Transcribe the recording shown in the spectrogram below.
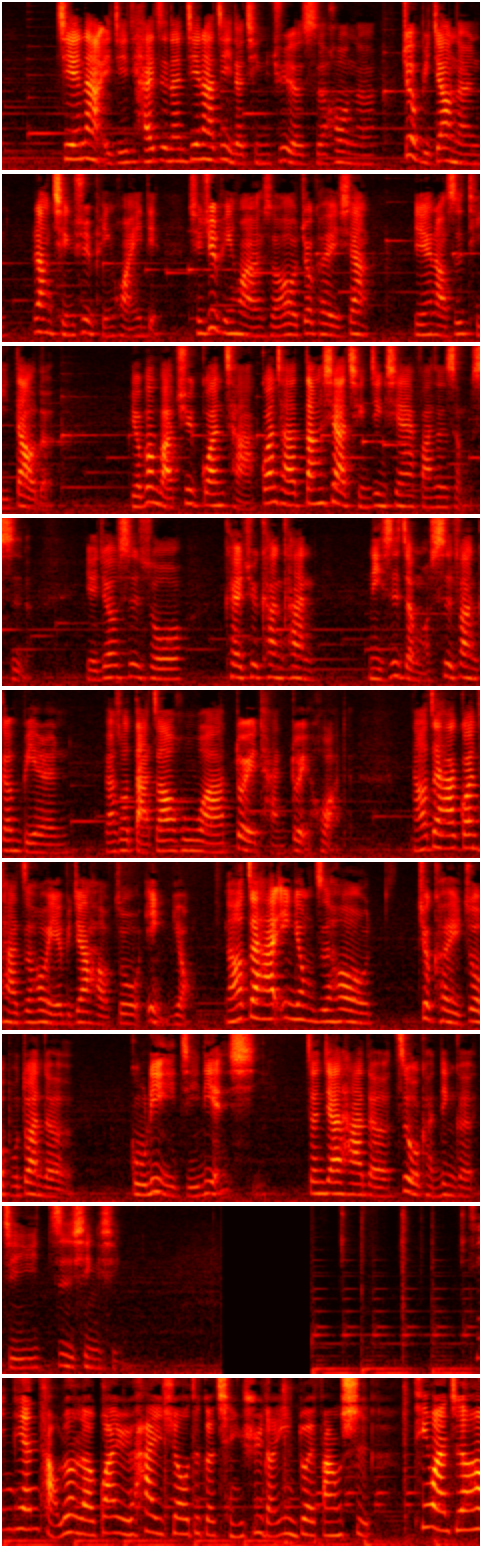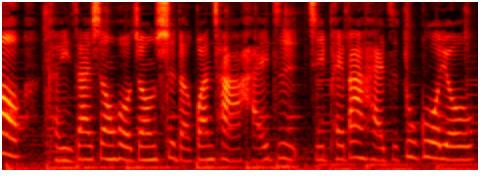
接纳，以及孩子能接纳自己的情绪的时候呢，就比较能让情绪平缓一点。情绪平缓的时候，就可以像妍妍老师提到的，有办法去观察，观察当下情境现在发生什么事了。也就是说，可以去看看你是怎么示范跟别人，比方说打招呼啊、对谈、对话的。然后在他观察之后，也比较好做应用。然后在他应用之后，就可以做不断的鼓励以及练习，增加他的自我肯定的及自信心。今天讨论了关于害羞这个情绪的应对方式，听完之后，可以在生活中试着观察孩子及陪伴孩子度过哟。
